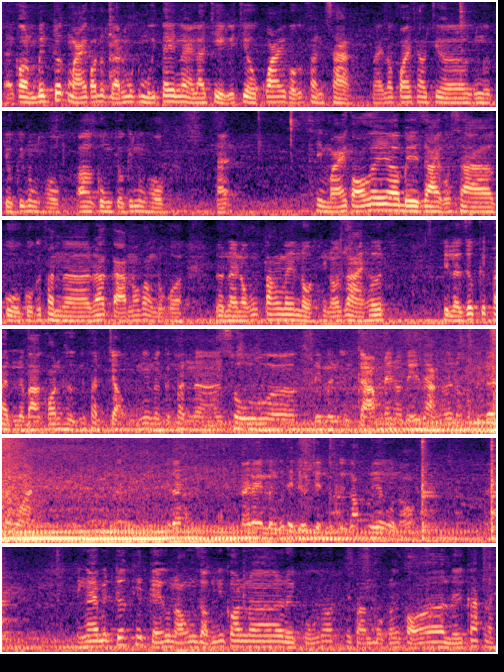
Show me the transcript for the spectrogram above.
Đấy, còn bên trước máy có được gắn một cái mũi tên này là chỉ cái chiều quay của cái phần sàn đấy nó quay theo chiều ngược chiều kim đồng hồ à, cùng chiều kim đồng hồ. Đấy. Thì máy có cái bề dài của xà của của cái phần ra cám nó khoảng độ đợt này nó cũng tăng lên rồi thì nó dài hơn thì là giúp cái phần bà con hứng cái phần trọng cũng như là cái phần uh, xô à, để mình hứng cám đây nó dễ dàng hơn nó không bị rơi ra ngoài. Đây cái này mình có thể điều chỉnh được cái góc nghiêng của nó. Thì ngay bên trước thiết kế của nó cũng giống như con à, đời cũ thôi. Thì toàn bộ nó có lưới cắt này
